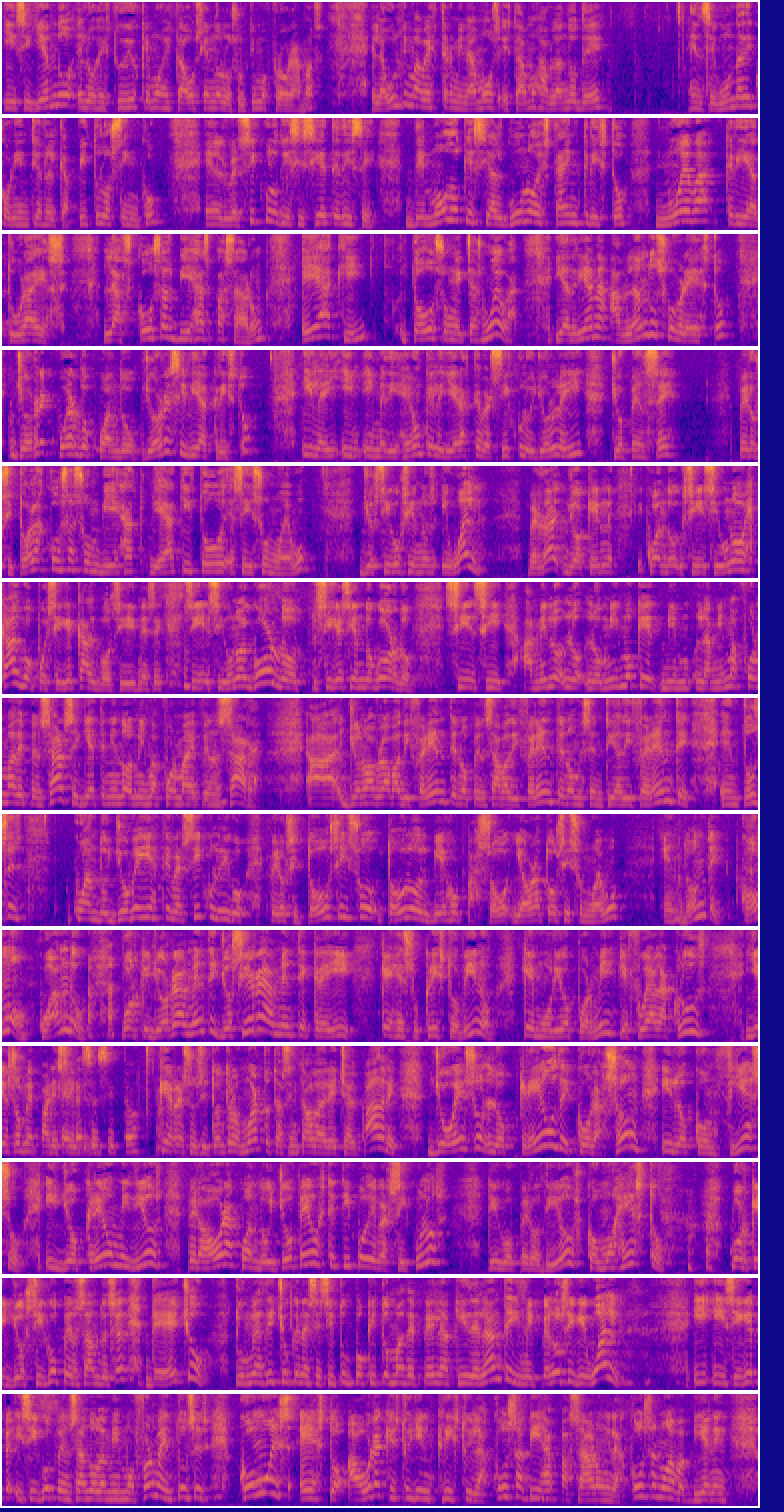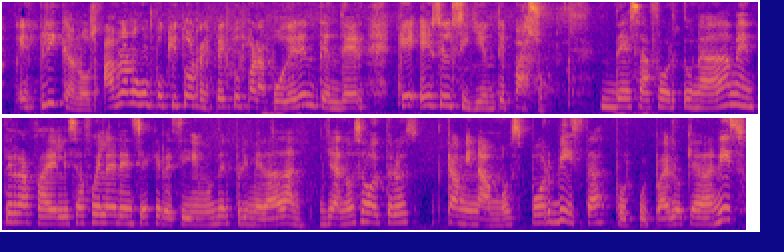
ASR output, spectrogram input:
Y siguiendo los estudios que hemos estado haciendo en los últimos programas, en la última vez terminamos, estábamos hablando de en 2 de Corintios en el capítulo 5, en el versículo 17 dice, de modo que si alguno está en Cristo, nueva criatura es. Las cosas viejas pasaron, he aquí, todos son hechas nuevas. Y Adriana, hablando sobre esto, yo recuerdo cuando yo recibí a Cristo y, leí, y, me dijeron que leyera este versículo y yo lo leí, yo pensé, pero si todas las cosas son viejas, he aquí todo se hizo nuevo, yo sigo siendo igual. ¿verdad? Yo aquí, cuando, si, si uno es calvo, pues sigue calvo. Si, si, si uno es gordo, sigue siendo gordo. Si, si a mí lo, lo, mismo que la misma forma de pensar, seguía teniendo la misma forma de pensar. Ah, yo no hablaba diferente, no pensaba diferente, no me sentía diferente. Entonces, cuando yo veía este versículo, digo, pero si todo se hizo, todo lo del viejo pasó y ahora todo se hizo nuevo, ¿En dónde? ¿Cómo? ¿Cuándo? Porque yo realmente, yo sí realmente creí que Jesucristo vino, que murió por mí, que fue a la cruz. Y eso me parece... Que resucitó. Que resucitó entre los muertos, está sentado a la derecha del Padre. Yo eso lo creo de corazón y lo confieso. Y yo creo en mi Dios. Pero ahora cuando yo veo este tipo de versículos, Digo, pero Dios, ¿cómo es esto? Porque yo sigo pensando en De hecho, tú me has dicho que necesito un poquito más de pelo aquí delante y mi pelo sigue igual. Y, sigue, y sigo pensando de la misma forma. Entonces, ¿cómo es esto ahora que estoy en Cristo y las cosas viejas pasaron y las cosas nuevas vienen? Explícanos, háblanos un poquito al respecto para poder entender qué es el siguiente paso. Desafortunadamente, Rafael, esa fue la herencia que recibimos del primer Adán. Ya nosotros caminamos por vista por culpa de lo que Adán hizo.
